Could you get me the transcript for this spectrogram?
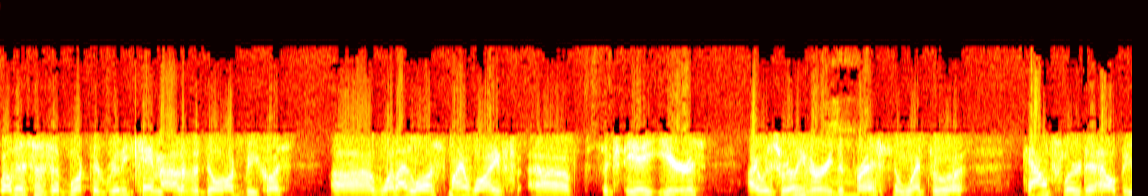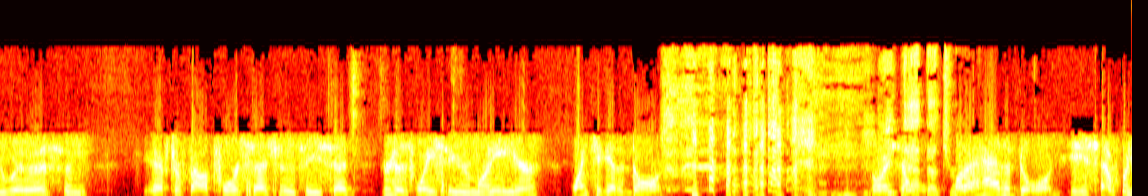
Well, this is a book that really came out of a dog because uh, when I lost my wife, uh, 68 years, I was really very depressed and went to a counselor to help me with this. And after about four sessions, he said, "You're just wasting your money here. Why don't you get a dog?" so I said, "But I had a dog." He said, "Well,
